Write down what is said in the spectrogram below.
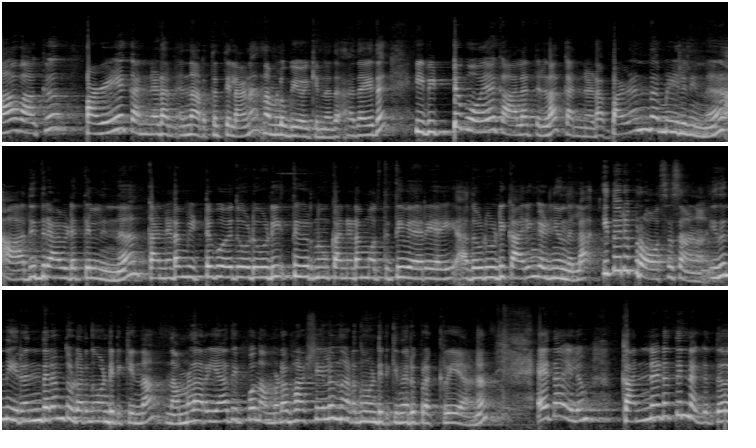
ആ വാക്ക് പഴയ കന്നഡം എന്ന അർത്ഥത്തിലാണ് നമ്മൾ ഉപയോഗിക്കുന്നത്. അതായത് ഈ വിട്ടുപോയ കാലത്തുള്ള കന്നഡം. പഴന്തമിഴിൽ നിന്ന് ആദി ദ്രാവിഡത്തിൽ നിന്ന് കന്നഡം വിട്ടുപോയതോടുകൂടി തീർന്നു. കന്നഡം മൊത്തത്തിൽ വേറെയായി. അതോടുകൂടി കാര്യം കഴിഞ്ഞു എന്നല്ല. ഇതൊരു പ്രോസസ്സാണ് ഇത് നിരന്തരം തുടർന്നുകൊണ്ടിരിക്കുന്ന നമ്മളറിയാതെ ഇപ്പോൾ നമ്മുടെ ഭാഷയിലും നടന്നുകൊണ്ടിരിക്കുന്ന ഒരു പ്രക്രിയയാണ്. ഏതായാലും കന്നഡത്തിന്റെ അകത്ത്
